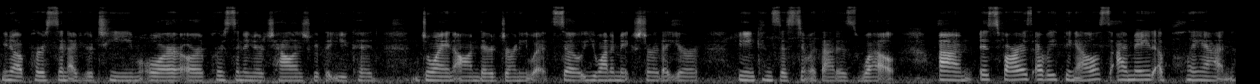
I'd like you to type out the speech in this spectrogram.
you know, a person of your team or, or a person in your challenge group that you could join on their journey with. So you want to make sure that you're being consistent with that as well. Um, as far as everything else, I made a plan.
